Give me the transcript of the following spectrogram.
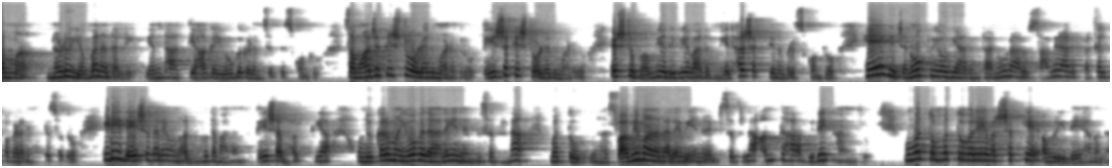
ತಮ್ಮ ನಡು ಯವ್ವನದಲ್ಲಿ ಎಂಥ ತ್ಯಾಗ ಯೋಗಗಳನ್ನು ಸಿದ್ಧಿಸ್ಕೊಂಡ್ರು. ಸಮಾಜಕ್ಕೆಷ್ಟು ಒಳ್ಳೇದು ಮಾಡಿದ್ರು, ದೇಶಕ್ಕೆಷ್ಟು ಒಳ್ಳೇದು ಮಾಡಿದ್ರು, ಎಷ್ಟು ಭವ್ಯ ದಿವ್ಯವಾದ ಮೇಧಾಶಕ್ತಿಯನ್ನು ಬೆಳೆಸ್ಕೊಂಡ್ರು, ಹೇಗೆ ಜನೋಪಯೋಗಿ ಆದಂತಹ ನೂರಾರು ಸಾವಿರಾರು ಪ್ರಕಲ್ಪಗಳನ್ನು ಹುಟ್ಟಿಸಿದ್ರು ಇಡೀ ದೇಶದಲ್ಲೇ ಒಂದು ಅದ್ಭುತವಾದ ದೇಶಭಕ್ತಿಯ ಒಂದು ಕರ್ಮಯೋಗದ ಅಲೆಯನ್ನು ಎಬ್ಬಿಸೋದ್ರಲ್ಲ ಮತ್ತು ಸ್ವಾಭಿಮಾನದ ಅಲೆಯನ್ನು ಎಬ್ಬಿಸೋದ್ರಲ್ಲ ಅಂತಹ ವಿವೇಕಾನಂದರು. ಮೂವತ್ತೊಂಬತ್ತೂವರೆ ವರ್ಷಕ್ಕೆ ಅವರು ಈ ದೇಹವನ್ನು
